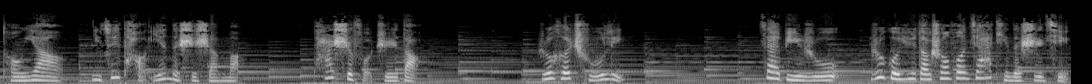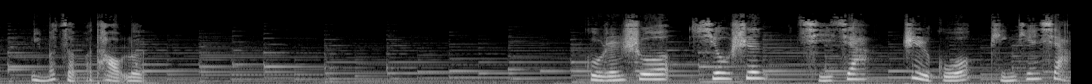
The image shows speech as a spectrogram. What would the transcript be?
同样，你最讨厌的是什么，他是否知道，如何处理？再比如，如果遇到双方家庭的事情，你们怎么讨论？古人说：“修身、齐家、治国、平天下。”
